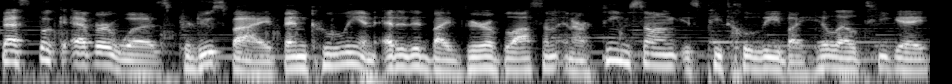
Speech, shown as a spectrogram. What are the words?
Best Book Ever was produced by Ben Cooley and edited by Vera Blossom, and our theme song is Pitchuli by Hillel Tigay.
